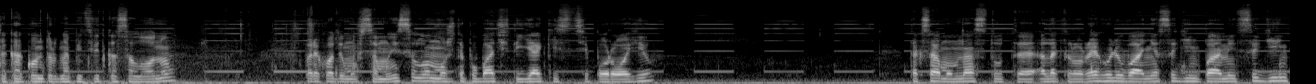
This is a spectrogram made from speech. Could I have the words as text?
така контурна підсвітка салону. Переходимо в самий салон, можете побачити якість порогів. Так само в нас тут е, електрорегулювання сидінь, пам'ять сидінь.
